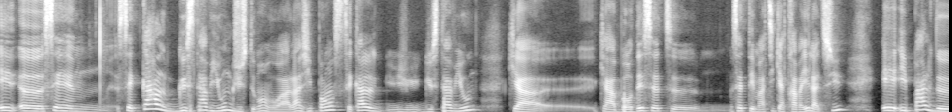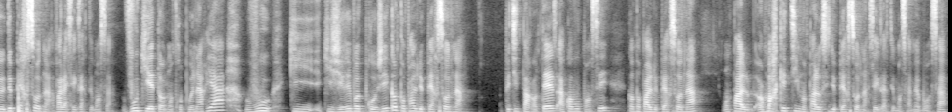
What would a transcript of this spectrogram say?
Et euh, c'est Carl Gustav Jung, justement, voilà, j'y pense, c'est Carl Gustav Jung qui a, qui a abordé cette cette thématique, a travaillé là-dessus. Et il parle de, de persona. Voilà, c'est exactement ça. Vous qui êtes en entrepreneuriat, vous qui, gérez votre projet, quand on parle de persona, petite parenthèse, à quoi vous pensez? Quand on parle de persona, on parle en marketing, on parle aussi de persona. C'est exactement ça. Mais bon, ça,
